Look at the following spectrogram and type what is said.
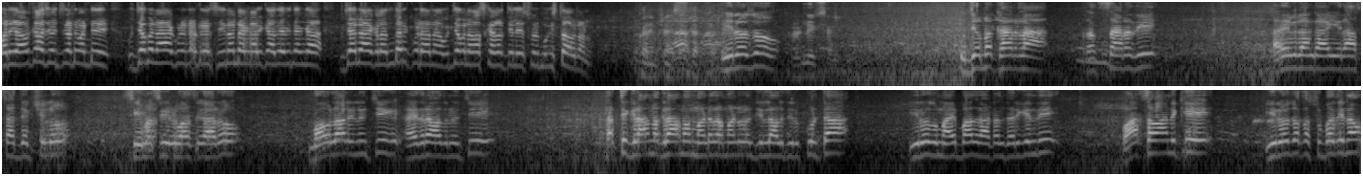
మరి అవకాశం ఇచ్చినటువంటి ఉద్యమ నాయకుడైనటువంటి శ్రీరన్న గారికి అదేవిధంగా విజయ నాయకులందరికీ కూడా నా ఉద్యమ నమస్కారాలు తెలియజేసుకుని ముగిస్తా ఉన్నాను. ఈరోజు రెండు నిమిషాలు. ఉద్యమకారుల రథసారథి అదేవిధంగా ఈ రాష్ట్ర అధ్యక్షులు సీమ శ్రీనివాస్ గారు మౌలాలి నుంచి హైదరాబాద్ నుంచి ప్రతి గ్రామ గ్రామం మండల మండలం జిల్లాలు తిరుక్కుంటా ఈరోజు మహిబాద్ రావడం జరిగింది. వాస్తవానికి ఈరోజు ఒక శుభదినం.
